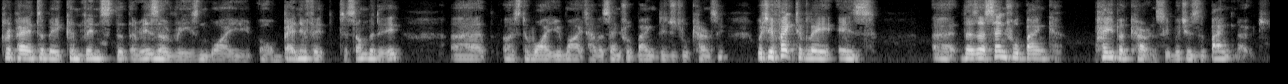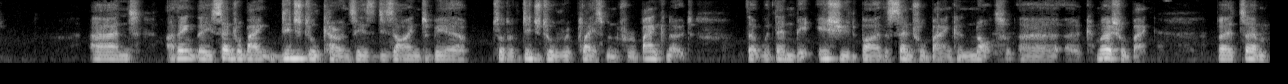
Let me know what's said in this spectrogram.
prepared to be convinced that there is a reason why you, or benefit to somebody uh, as to why you might have a central bank digital currency, which effectively is uh, there's a central bank paper currency, which is the banknote, and I think the central bank digital currency is designed to be a sort of digital replacement for a banknote that would then be issued by the central bank and not uh, a commercial bank. But um,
